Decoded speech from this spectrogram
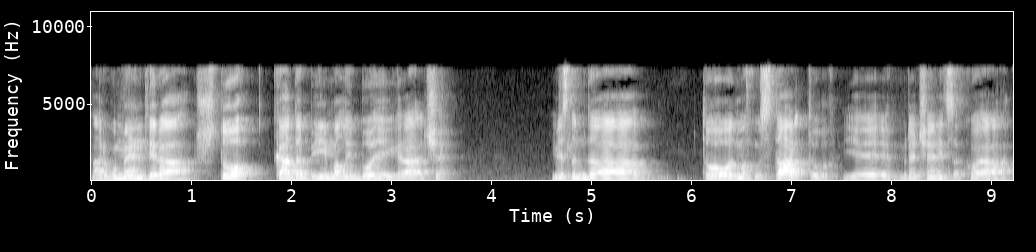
argumentira što kada bi imali bolje igrače. Mislim da to odmah u startu je rečenica koja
